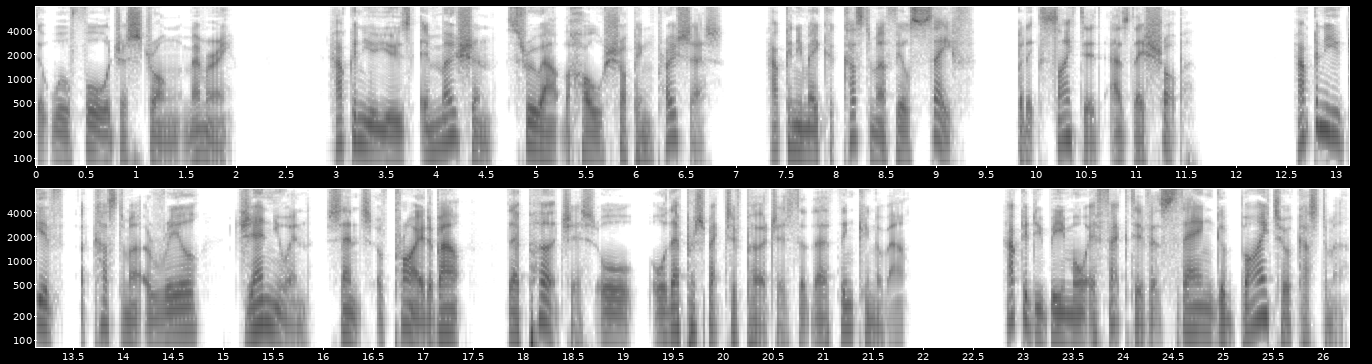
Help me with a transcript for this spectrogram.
that will forge a strong memory? How can you use emotion throughout the whole shopping process? How can you make a customer feel safe but excited as they shop? How can you give a customer a real, genuine sense of pride about their purchase or, or their prospective purchase that they're thinking about? How could you be more effective at saying goodbye to a customer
